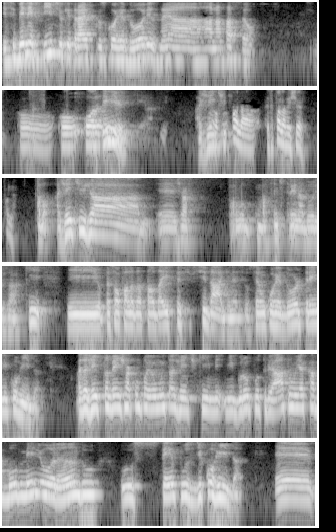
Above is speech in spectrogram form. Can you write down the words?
esse benefício que traz para os corredores, né, a, a natação. O, o, o Ademir, a gente. Fala, fala Michel. Fala. Tá bom. A gente já, é, já falou com bastante treinadores aqui e o pessoal fala da tal da especificidade, né? Se você é um corredor, treine corrida. Mas a gente também já acompanhou muita gente que migrou para o triatlon e acabou melhorando os tempos de corrida. É,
